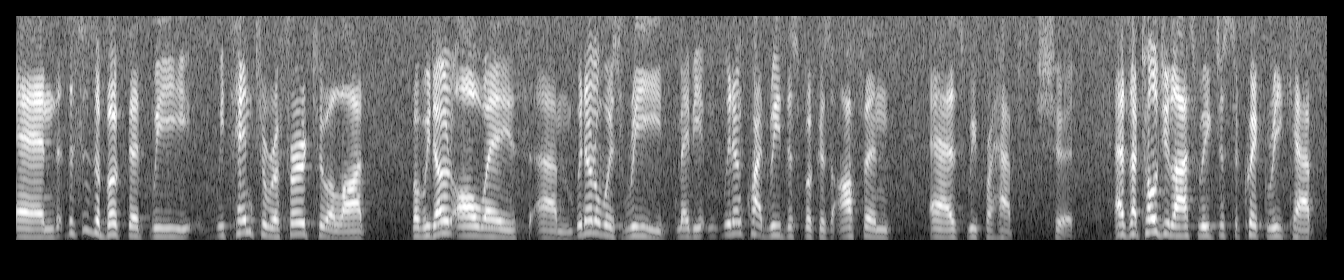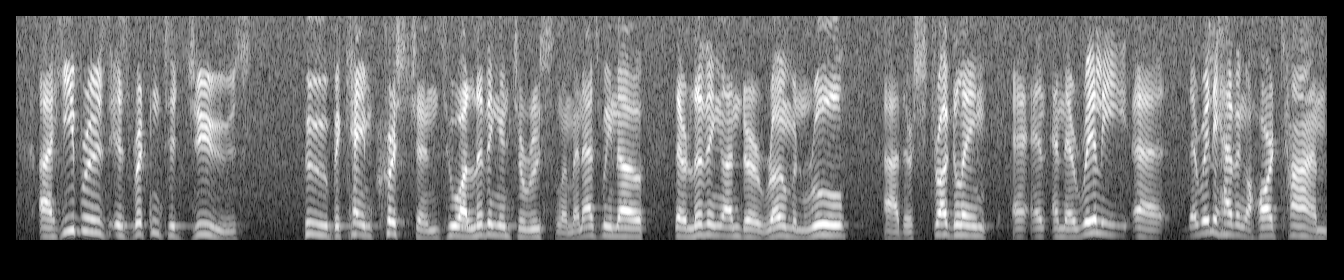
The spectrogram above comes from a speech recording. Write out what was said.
And this is a book that we, we tend to refer to a lot, but we don't always, um, we don't always read. Maybe we don't quite read this book as often as we perhaps should. As I told you last week, just a quick recap uh, Hebrews is written to Jews who became Christians who are living in Jerusalem. And as we know, they're living under Roman rule. Uh, they're struggling, and, and, they're, really, uh, they're really having a hard time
